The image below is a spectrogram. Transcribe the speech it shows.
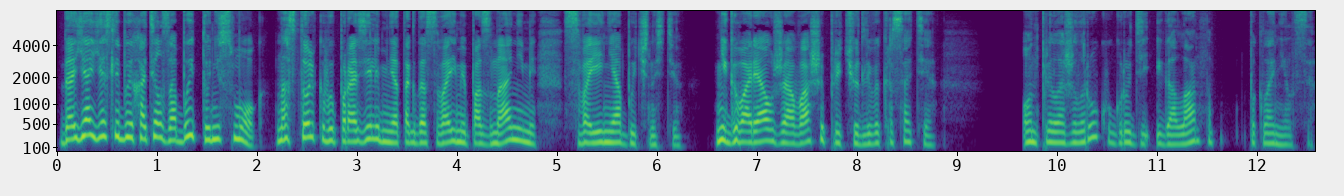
Да я, если бы и хотел забыть, то не смог. Настолько вы поразили меня тогда своими познаниями, своей необычностью, не говоря уже о вашей причудливой красоте. Он приложил руку к груди и галантно поклонился.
